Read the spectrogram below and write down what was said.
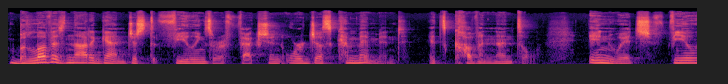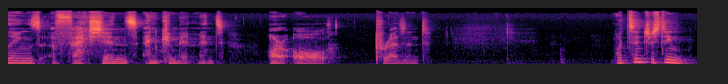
But love is not, again, just feelings or affection or just commitment. It's covenantal, in which feelings, affections, and commitment are all present. What's interesting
